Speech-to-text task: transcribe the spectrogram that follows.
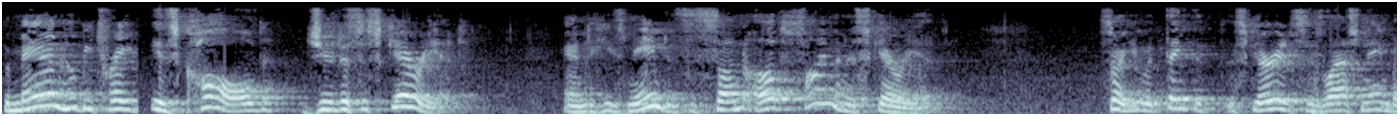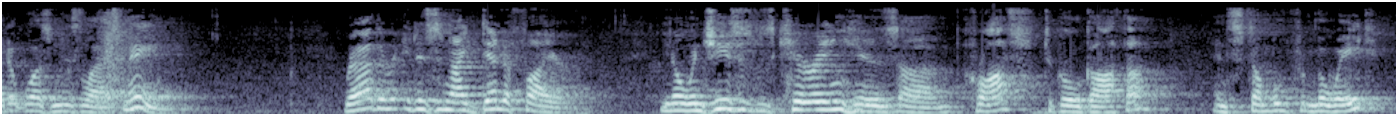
The man who betrayed is called Judas Iscariot. And he's named as the son of Simon Iscariot. So you would think that Iscariot is his last name, but it wasn't his last name. Rather, it is an identifier. You know, when Jesus was carrying his uh, cross to Golgotha and stumbled from the weight,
